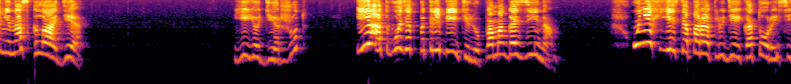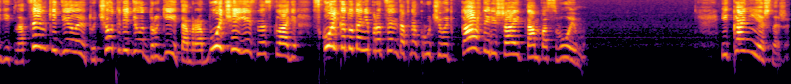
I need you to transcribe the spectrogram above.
они на складе ее держат и отвозят потребителю по магазинам. У них есть аппарат людей, которые сидит на ценке, делает, учет ведет, другие там рабочие есть на складе. Сколько тут они процентов накручивают, каждый решает там по-своему. И, конечно же,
